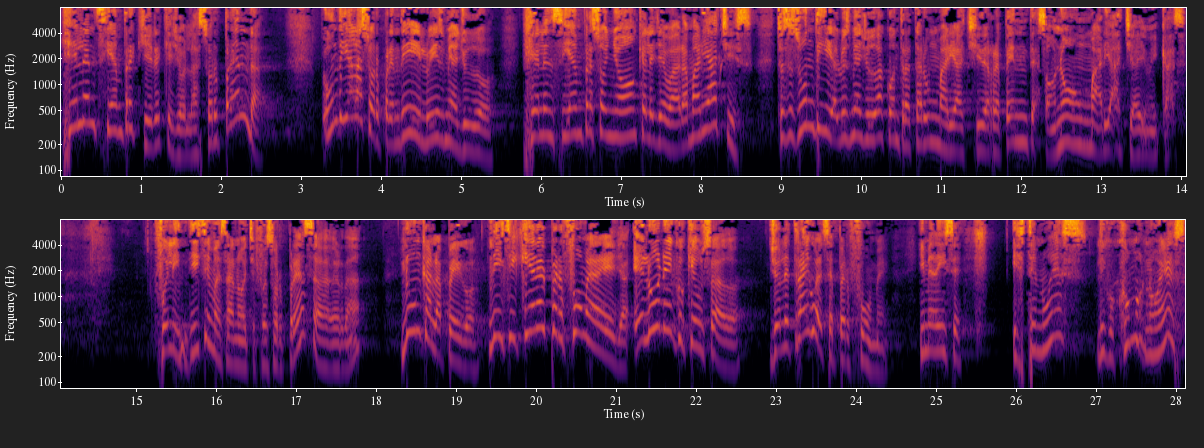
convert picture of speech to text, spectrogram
Helen siempre quiere que yo la sorprenda. Un día la sorprendí y Luis me ayudó. Helen siempre soñó que le llevara mariachis. Entonces un día Luis me ayudó a contratar un mariachi. De repente sonó un mariachi ahí en mi casa. Fue lindísima esa noche, fue sorpresa, ¿verdad? Nunca la pego, ni siquiera el perfume a ella, el único que he usado. Yo le traigo ese perfume y me dice, este no es. Le digo, ¿cómo no es?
